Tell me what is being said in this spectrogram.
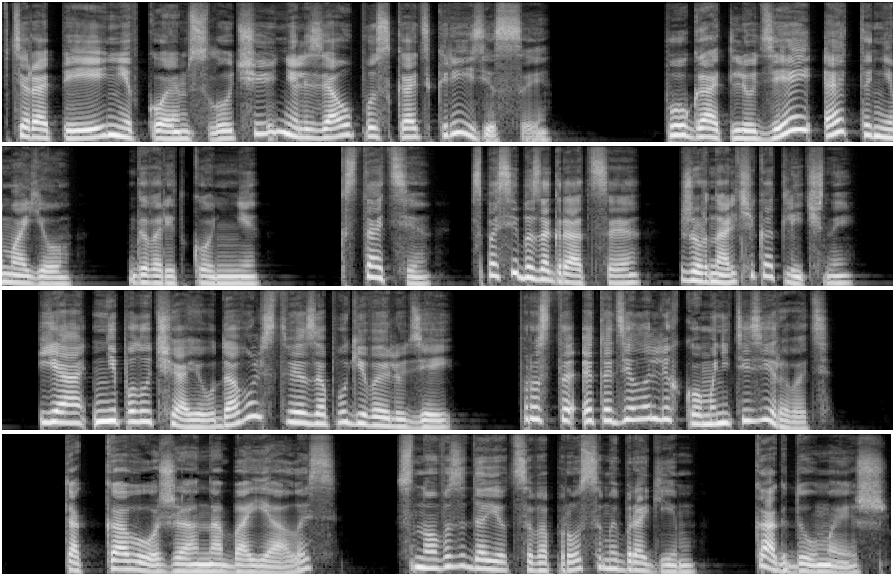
«В терапии ни в коем случае нельзя упускать кризисы». «Пугать людей — это не мое», — говорит Конни. «Кстати, спасибо за грация. Журнальчик отличный. Я не получаю удовольствия, запугивая людей. Просто это дело легко монетизировать». «Так кого же она боялась?» Снова задается вопросом Ибрагим. «Как думаешь?»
